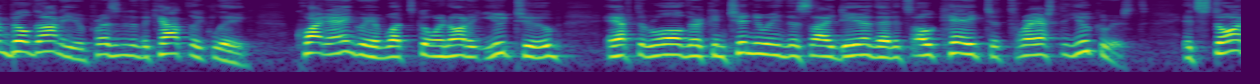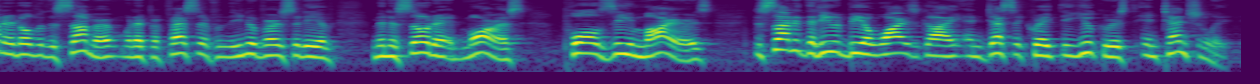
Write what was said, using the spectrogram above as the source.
I'm Bill Donohue, president of the Catholic League. Quite angry at what's going on at YouTube. After all, they're continuing this idea that it's okay to thrash the Eucharist. It started over the summer when a professor from the University of Minnesota at Morris, Paul Z. Myers, decided that he would be a wise guy and desecrate the Eucharist intentionally.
